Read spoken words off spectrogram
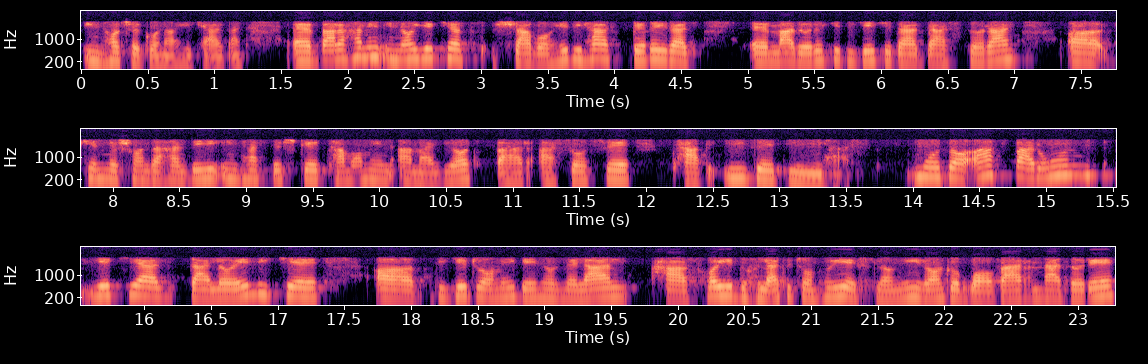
اینها چه گناهی کردن؟ برای همین اینا یکی از شواهدی هست به غیر از مدارک دیگه که در دست دارن که نشان دهنده این هستش که تمام این عملیات بر اساس تبعیض دینی هست. مضاعف بر اون یکی از دلایلی که دیگه جامعه بین الملل های دولت جمهوری اسلامی ایران رو باور نداره.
